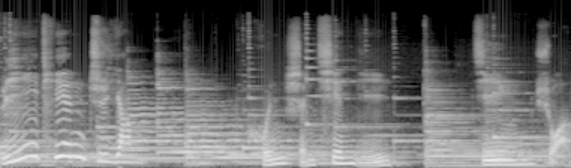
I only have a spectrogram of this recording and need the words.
离天之殃。魂神迁移，精爽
